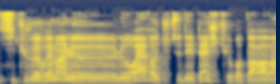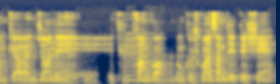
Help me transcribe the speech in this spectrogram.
si tu veux vraiment l'horaire, tu te dépêches, tu repars avant, avant John et, et tu le prends, Mhm. quoi. Donc, je commence à me dépêcher.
